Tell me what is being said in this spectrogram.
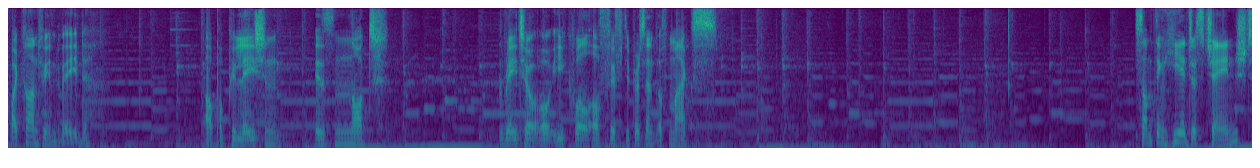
Why can't we invade? our population is not greater or equal of 50% of max. Something here just changed,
